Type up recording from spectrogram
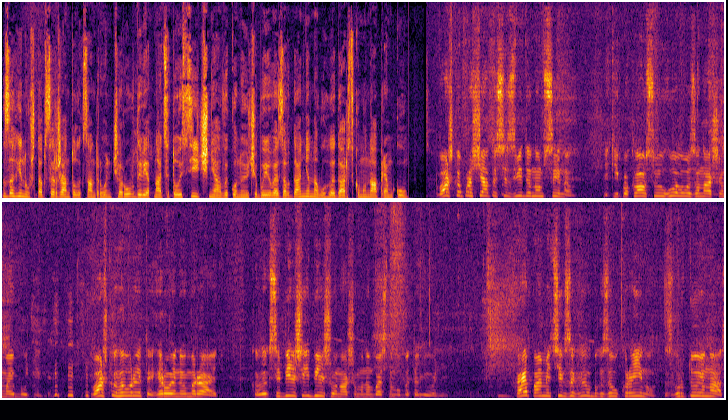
Загинув штаб-сержант Олександр Гончаров 19 січня, виконуючи бойове завдання на Вугледарському напрямку. Важко прощатися з відданим сином, який поклав свою голову за наше майбутнє. Важко говорити, герої не вмирають, коли їх все більше і більше у нашому небесному батальйоні. Хай пам'ять всіх загиблих за Україну згуртує нас,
